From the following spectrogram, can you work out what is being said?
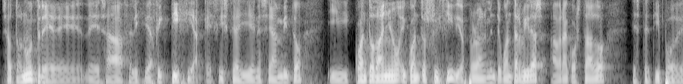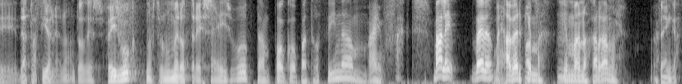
se autonutre de, esa felicidad ficticia que existe allí en ese ámbito, y cuánto daño y cuántos suicidios probablemente, cuántas vidas habrá costado este tipo de, actuaciones. ¿no? Entonces, Facebook, nuestro número 3. Facebook tampoco patrocina Mindfacts. Vale, bueno, a ver quién, más, quién más nos cargamos. Venga.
